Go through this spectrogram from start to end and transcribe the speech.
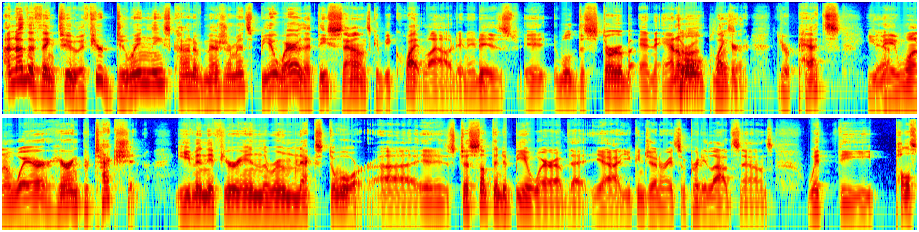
Another thing too, if you're doing these kind of measurements, be aware that these sounds can be quite loud, and it is it will disturb an animal like your, your pets. You Yeah. may want to wear hearing protection, even if you're in the room next door. Uh, it is just something to be aware of. That yeah, you can generate some pretty loud sounds with the pulse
